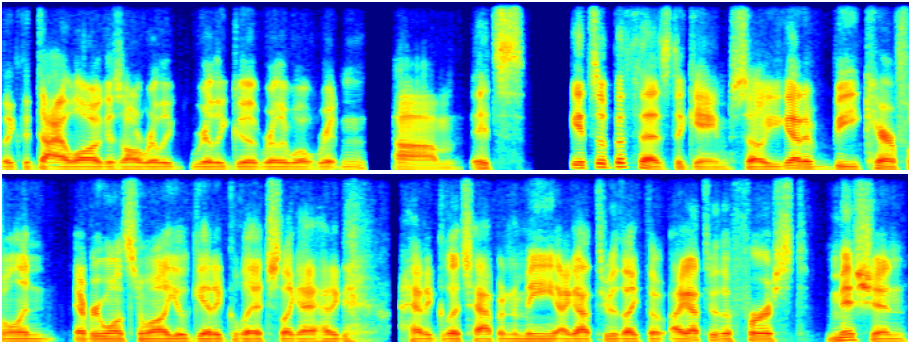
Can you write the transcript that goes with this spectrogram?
like the dialogue is all really really good, really well written. Um, it's it's a Bethesda game, so you got to be careful. And every once in a while, you'll get a glitch. Like I had a had a glitch happen to me. I got through like the I got through the first mission,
